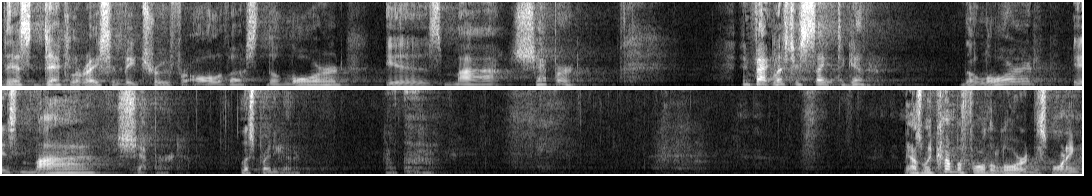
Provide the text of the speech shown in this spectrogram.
this declaration be true for all of us. The Lord is my shepherd. In fact, let's just say it together. The Lord is my shepherd. Let's pray together. Now, as we come before the Lord this morning,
